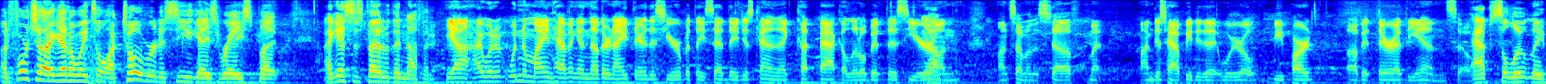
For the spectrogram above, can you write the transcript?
Unfortunately, I got to wait till October to see you guys race, but I guess it's better than nothing. Yeah, I would, wouldn't have mind having another night there this year, but they said they just kind of like cut back a little bit this year Yeah. on on some of the stuff. But I'm just happy to, that we'll be part of it there at the end. So Absolutely.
